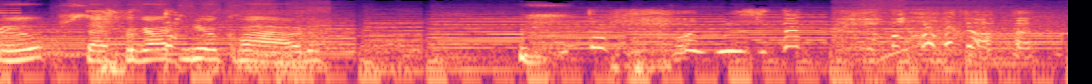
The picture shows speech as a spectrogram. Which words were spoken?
Oops, I forgot to heal Cloud. What the fuck was that? Hold on.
